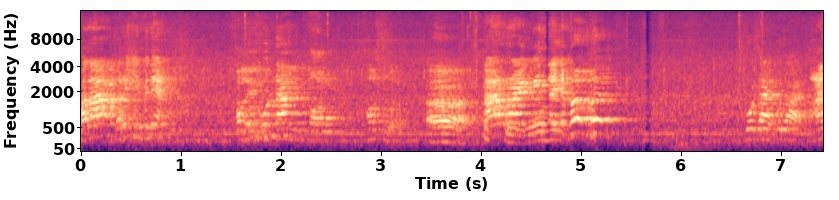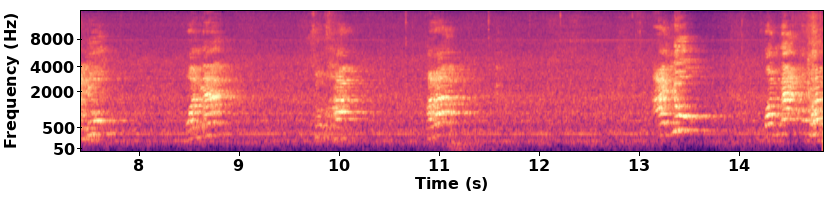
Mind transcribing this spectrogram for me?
พระเคยได้ยินไหมเนี่ยขอบคุณนะตอนเข้าสวนเอออะไรมีแต่จะเพิ่มขึ้นพูดได้พูดได้ อายุ วันนะสุขะพละอายุ วันนะก็เพิ่ม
